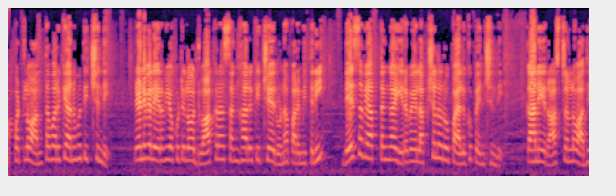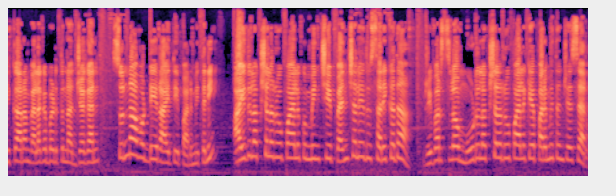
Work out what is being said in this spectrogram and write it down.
అప్పట్లో అంతవరకే అనుమతిచ్చింది. రెండు వేల ఇరవై ఒకటిలో డ్వాక్రా సంఘాలకిచ్చే రుణ పరిమితిని దేశవ్యాప్తంగా ఇరవై లక్షల రూపాయలకు పెంచింది. కానీ రాష్ట్రంలో అధికారం వెలగబెడుతున్న జగన్ సున్నా వడ్డీ రాయితీ పరిమితిని ఐదు లక్షల రూపాయలకు మించి పెంచలేదు సరికదా. రివర్స్లో మూడు లక్షల రూపాయలకే పరిమితం చేశారు.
